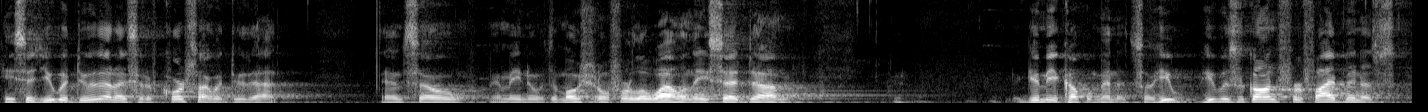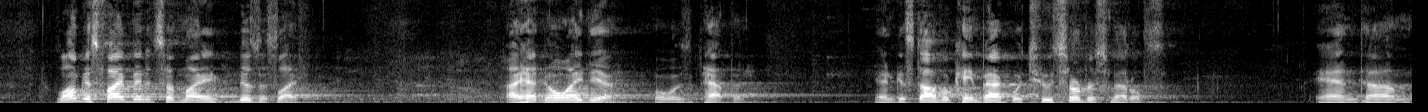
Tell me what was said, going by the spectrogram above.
He said, You would do that? I said, Of course I would do that. And so, I mean, it was emotional for a little while, and he said, um, Give me a couple minutes. So he, he was gone for five minutes, longest five minutes of my business life. I had no idea what was happening. And Gustavo came back with two service medals and um,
